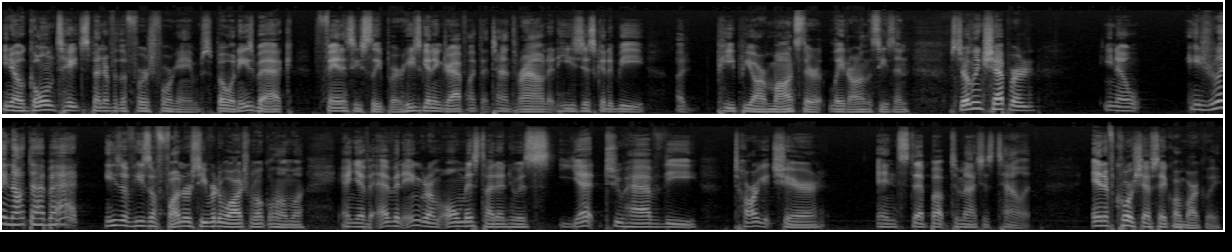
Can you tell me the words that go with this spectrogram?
you know, Golden Tate suspended for the first four games, but when he's back, fantasy sleeper. He's getting drafted like the tenth round, and he's just going to be a PPR monster later on in the season. Sterling Shepard, you know, he's really not that bad. He's a he's a fun receiver to watch from Oklahoma, and you have Evan Engram, Ole Miss tight end, who is yet to have the target share and step up to match his talent. And of course, you have Saquon Barkley.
